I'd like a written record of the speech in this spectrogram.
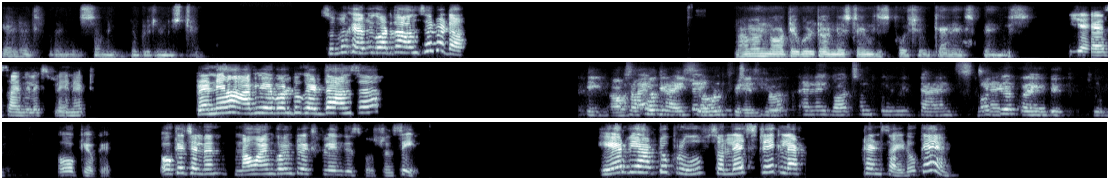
Can you explain this some a bit understand? Have you got the answer, beta? Ma'am, I'm not able to understand this question. Can you explain this? Yes, I will explain it. Pranya, are you able to get the answer? I tried it, ma'am, and I got some two times. Okay, okay. Okay, children. Now I'm going to explain this question. See. Here we have to prove. So let's take left hand side. Okay.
